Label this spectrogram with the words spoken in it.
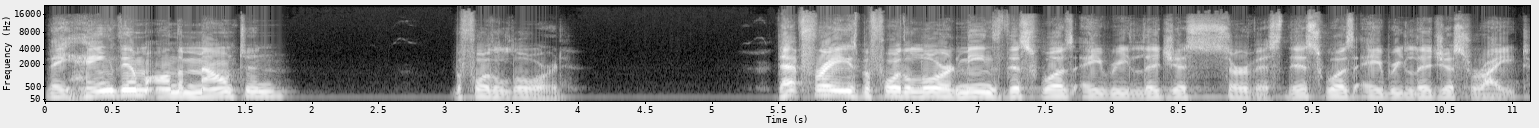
They hanged them on the mountain before the Lord. That phrase, before the Lord, means this was a religious service. This was a religious rite.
